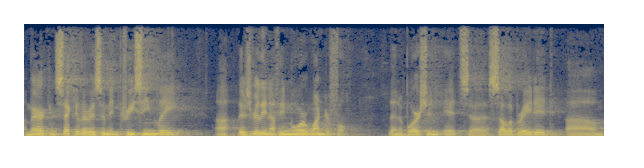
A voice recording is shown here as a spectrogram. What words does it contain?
American secularism increasingly, uh, there's really nothing more wonderful than abortion. It's uh, celebrated um,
